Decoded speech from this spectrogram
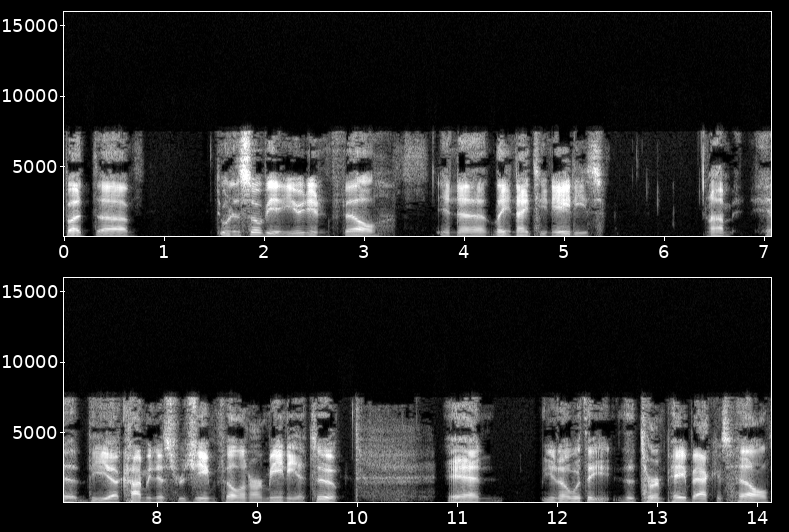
But uh, when the Soviet Union fell in the late 1980s, um, uh, the uh, communist regime fell in Armenia too, and you know, with the the term payback is hell.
